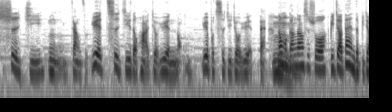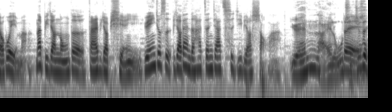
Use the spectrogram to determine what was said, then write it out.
刺激。嗯，这样子越刺激的话就越浓，越不刺激就越淡。嗯、那我们刚刚是说比较淡的比较贵嘛，那比较浓的反而比较便宜，原因就是比较淡的它增加刺激比较少啊。原来如此，就是。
